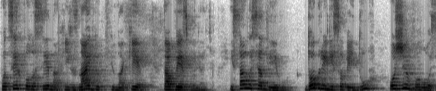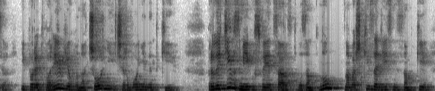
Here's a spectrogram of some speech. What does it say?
по цих волосинах їх знайдуть юнаки та визволять. І сталося диво. Добрий лісовий дух ожив волосся і перетворив його на чорні і червоні нитки. Прилетів змій у своє царство, замкнув на важкі залізні замки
